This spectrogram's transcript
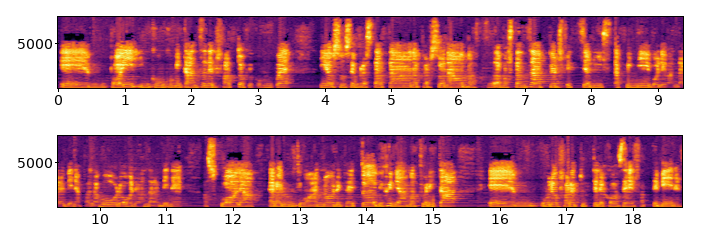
E mm, poi in concomitanza del fatto che comunque io sono sempre stata una persona abbast- abbastanza perfezionista, quindi volevo andare bene a pallavolo, volevo andare bene a scuola, era l'ultimo anno, ripeto, di quindi la maturità e um, volevo fare tutte le cose fatte bene.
